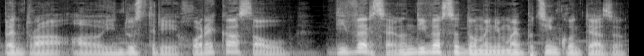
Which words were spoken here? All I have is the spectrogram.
pentru a, a industriei Horeca sau diverse, în diverse domenii, mai puțin contează.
